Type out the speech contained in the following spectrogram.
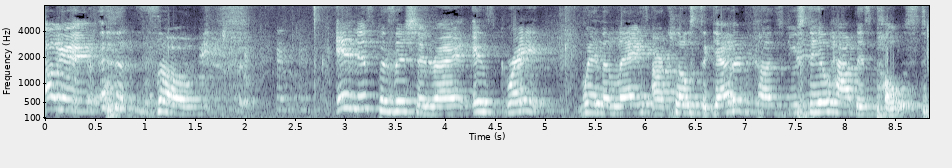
okay, so in this position, right, it's great when the legs are close together because you still have this post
